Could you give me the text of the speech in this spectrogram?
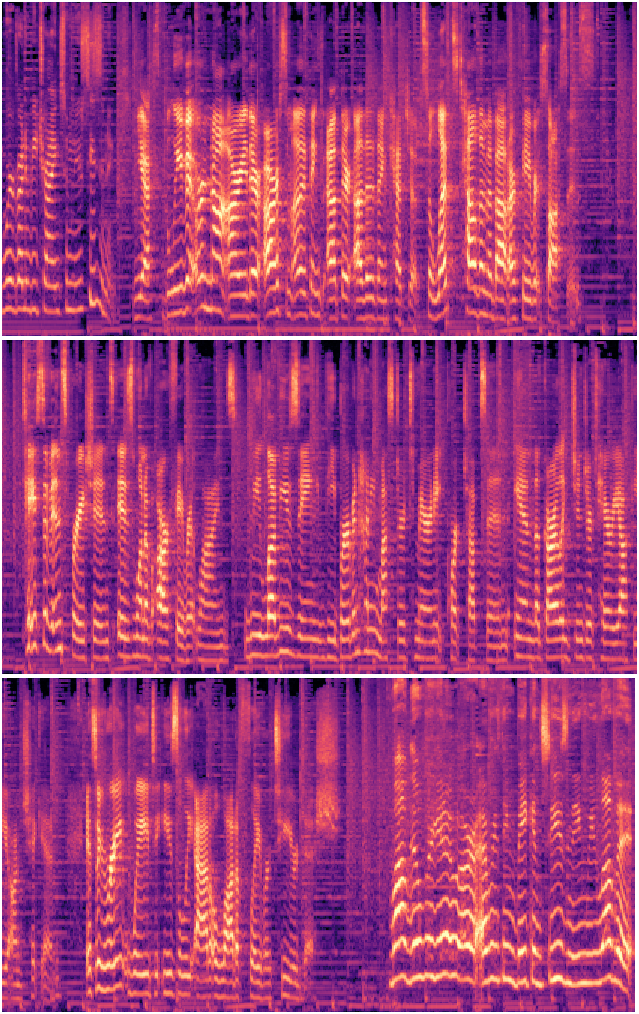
we're, going to be trying some new seasonings. Yes, believe it or not, Ari, there are some other things out there other than ketchup. So let's tell them about our favorite sauces. Taste of Inspirations is one of our favorite lines. We love using the bourbon honey mustard to marinate pork chops in and the garlic ginger teriyaki on chicken. It's a great way to easily add a lot of flavor to your dish. Mom, don't forget about our everything bacon seasoning. We love it.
